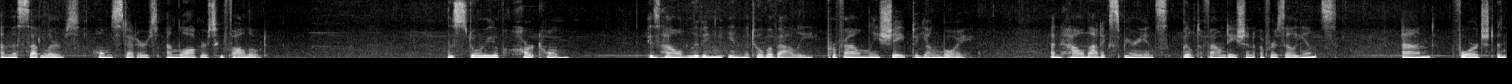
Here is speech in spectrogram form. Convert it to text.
and the settlers, homesteaders, and loggers who followed. The story of Heart Home is how living in the Toba Valley profoundly shaped a young boy, and how that experience built a foundation of resilience and forged an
